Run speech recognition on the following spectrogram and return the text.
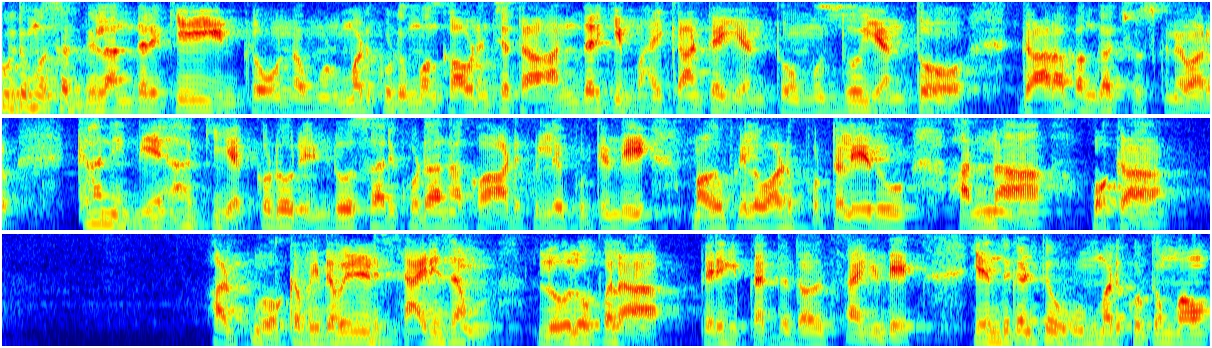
కుటుంబ సభ్యులందరికీ ఇంట్లో ఉన్న ఉమ్మడి కుటుంబం కావడం చేత అందరికీ మహిక అంటే ఎంతో ముద్దు ఎంతో గారాభంగా చూసుకునేవారు. కానీ నేహాకి ఎక్కడో రెండోసారి కూడా నాకు ఆడపిల్లే పుట్టింది. మగ పిల్లవాడు పుట్టలేదు అన్న ఒక ఒక విధమైన శాడిజం లోపల పెరిగి పెద్దదవసాగింది ఎందుకంటే ఉమ్మడి కుటుంబం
